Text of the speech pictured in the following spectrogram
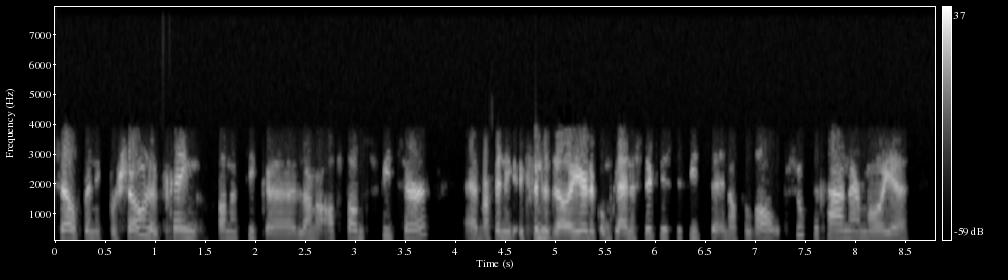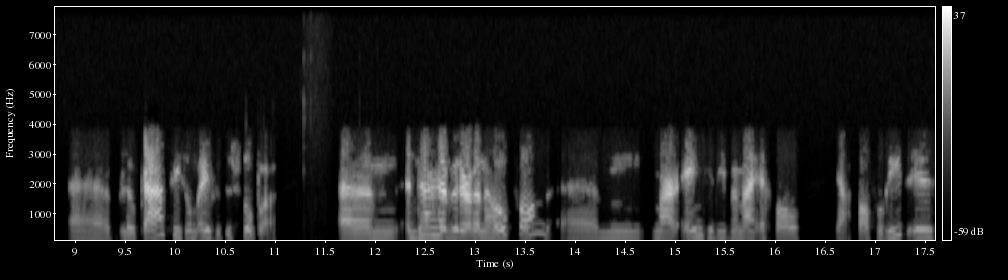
zelf ben ik persoonlijk geen fanatieke lange afstandsfietser. Uh, maar vind ik, ik vind het wel heerlijk om kleine stukjes te fietsen en dan vooral op zoek te gaan naar mooie locaties om even te stoppen. Um, en daar hebben we er een hoop van. Um, maar eentje die bij mij echt wel ja, favoriet is,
